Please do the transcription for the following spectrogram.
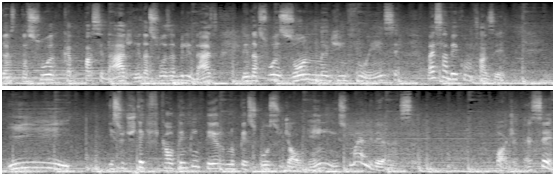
da, da, sua capacidade, dentro das suas habilidades, dentro da sua zona de influência, vai saber como fazer. E isso de ter que ficar o tempo inteiro no pescoço de alguém, isso não é liderança. Pode até ser,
